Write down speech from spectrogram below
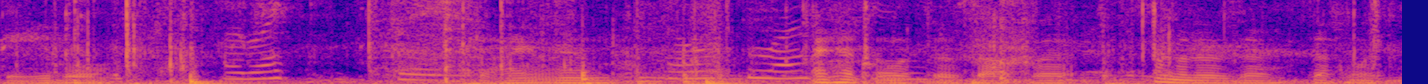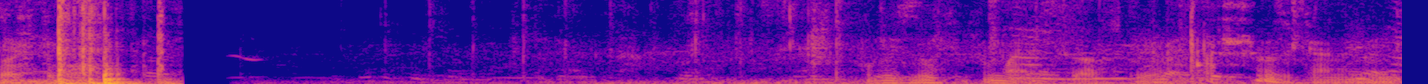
Fable, I like Skyrim. I'd have to look those up, but some of those are definitely collectible. Always looking for my stuff too. Those are kind of neat.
